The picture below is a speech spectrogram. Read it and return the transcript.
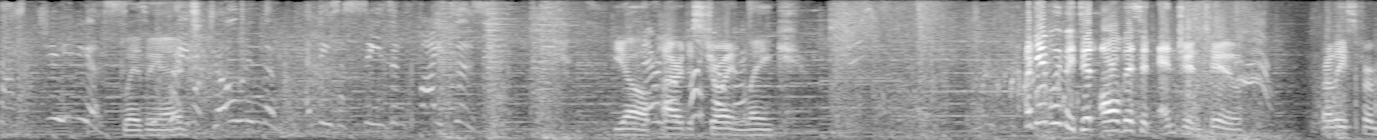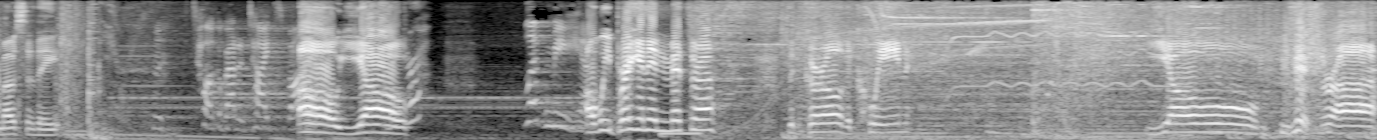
That's genius! Blazing You Edge. played Joan in them, and these are seasoned fighters! Yo, There are no destroying. Link. I can't believe they did all this in Engine too. Or at least for most of the. Talk about a tight spot. Oh, yo! Mythra? Let me handle Are we bringing in Mythra? The girl, the queen? Yo, Mythra!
